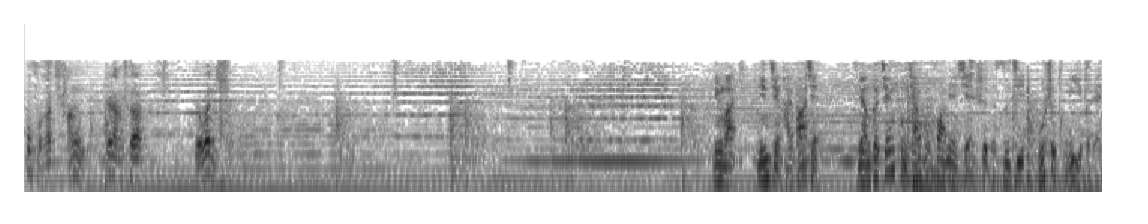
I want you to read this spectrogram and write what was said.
不符合常理，这辆车有问题。另外，民警还发现，两个监控卡口画面显示的司机不是同一个人，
